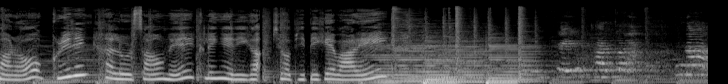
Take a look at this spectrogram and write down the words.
မှာတော့ Greeting Hello Sound နဲ့ကလေးငယ်တွေကဖျော်ဖြေပေးခဲ့ပါတယ်။ Say hello, not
